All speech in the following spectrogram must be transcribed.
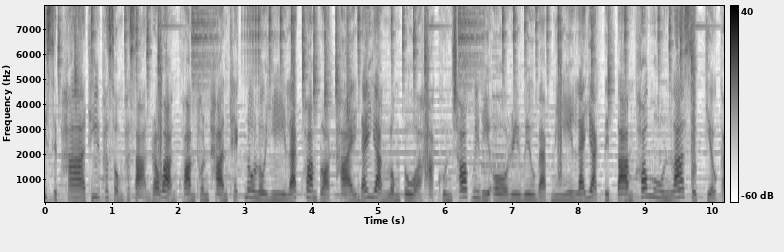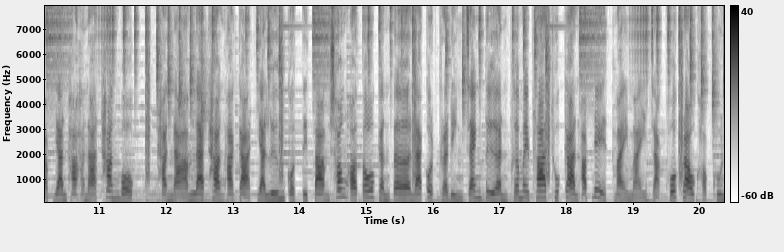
2025 ที่ผสมผสานระหว่างความทนทานเทคโนโลยีและความปลอดภัยได้อย่างลงตัวหากคุณชอบวิดีโอรีวิวแบบนี้ และอยากติดตามข้อมูลล่าสุดเกี่ยวกับยานพาหนะทางบกทางน้ำและทางอากาศอย่าลืมกดติดตามช่องออโต้กันเตอร์และกดกระดิ่งแจ้งเตือนเพื่อไม่พลาดทุกการอัปเดตใหม่ๆ จากพวกเราขอบคุณ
